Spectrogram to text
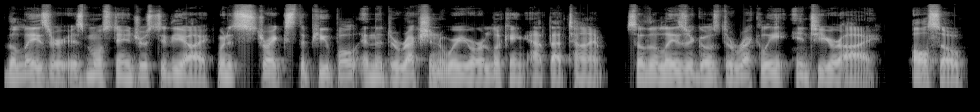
the laser is most dangerous to the eye when it strikes the pupil in the direction where you are looking at that time. So the laser goes directly into your eye. Also,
